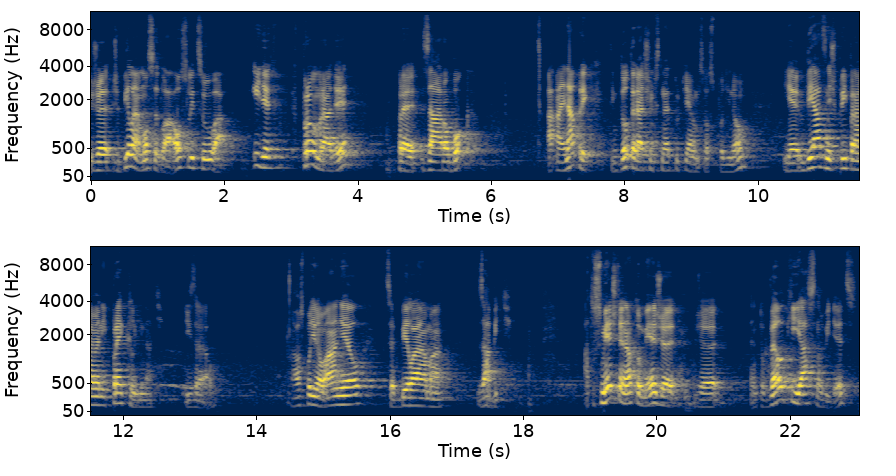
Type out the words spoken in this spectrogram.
že, že Bileam osedlá oslicu a ide v, prvom rade pre zárobok a aj napriek tým doterajším stretnutiam s hospodinom je viac než pripravený preklínať Izrael. A hospodinov aniel chce Bileáma zabiť. A to smiešne na tom je, že, že tento veľký jasnovidec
